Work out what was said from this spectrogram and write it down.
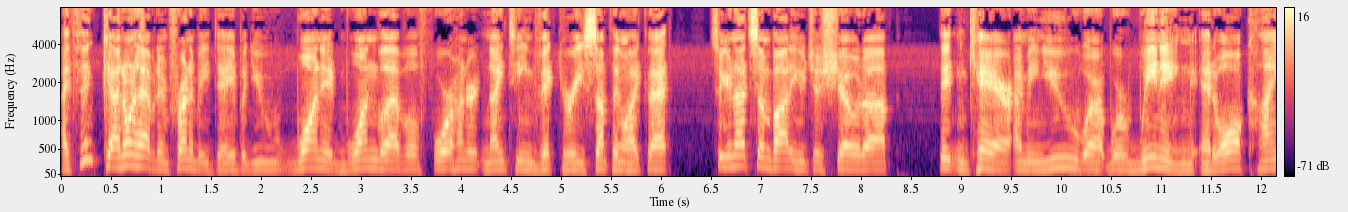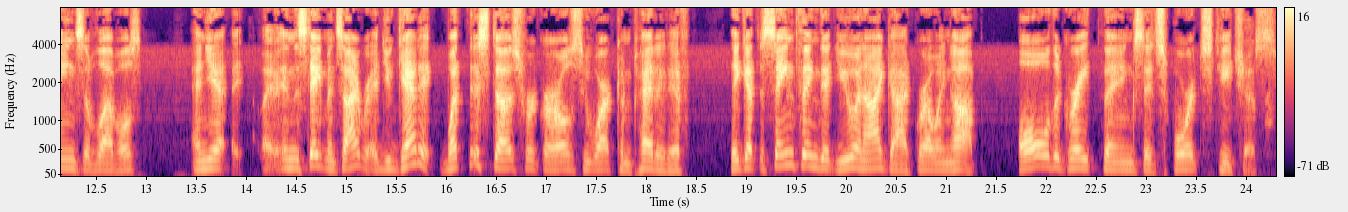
I think, I don't have it in front of me, Dave, but you wanted one level, 419 victories, something like that. So you're not somebody who just showed up, didn't care. I mean, you were, were winning at all kinds of levels. And yet, in the statements I read, you get it. What this does for girls who are competitive they get the same thing that you and I got growing up all the great things that sports teach us.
